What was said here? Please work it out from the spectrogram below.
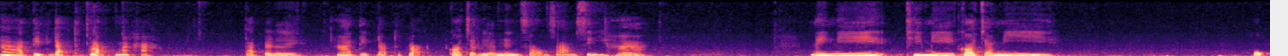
ห้าติดดับทุกหลักนะคะ ตัดไปเลยห้าติดดับทุกหลัก ก็จะเหลือหนึ่งสองสามสี่ห้าในนี้ที่มีก็จะมีหก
